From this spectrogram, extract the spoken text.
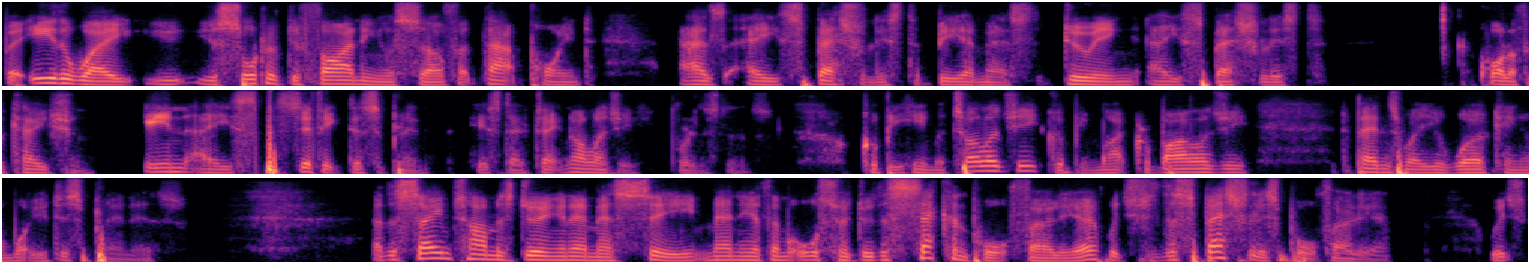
But either way, you, are sort of defining yourself at that point as a specialist BMS, doing a specialist qualification in a specific discipline, histotechnology, for instance. Could be hematology, could be microbiology, depends where you're working and what your discipline is. At the same time as doing an MSc, many of them also do the second portfolio, which is the specialist portfolio, which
